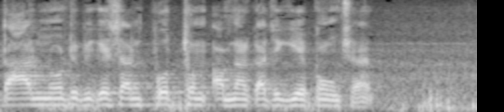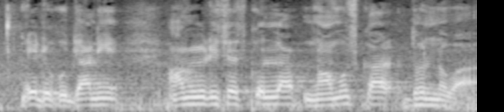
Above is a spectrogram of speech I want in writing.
তার নোটিফিকেশান প্রথম আপনার কাছে গিয়ে পৌঁছায়। এটুকু জানিয়ে আমি শেষ করলাম, নমস্কার, ধন্যবাদ।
